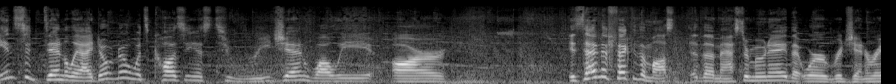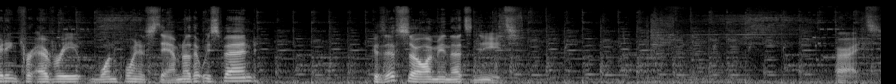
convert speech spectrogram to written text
Incidentally, I don't know what's causing us to regen while we are... Is that an effect of the, Mas the Master Mune that we're regenerating for every one point of stamina that we spend? Because if so, I mean, that's neat. Alright.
